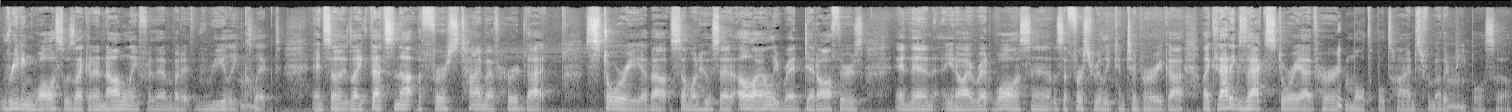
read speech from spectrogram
reading Wallace was like an anomaly for them, but it really clicked. And so, like, that's not the first time I've heard that story about someone who said, "Oh, I only read dead authors." And then, you know, I read Wallace, and it was the first really contemporary guy. Like that exact story, I've heard multiple times from other hmm. people. So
